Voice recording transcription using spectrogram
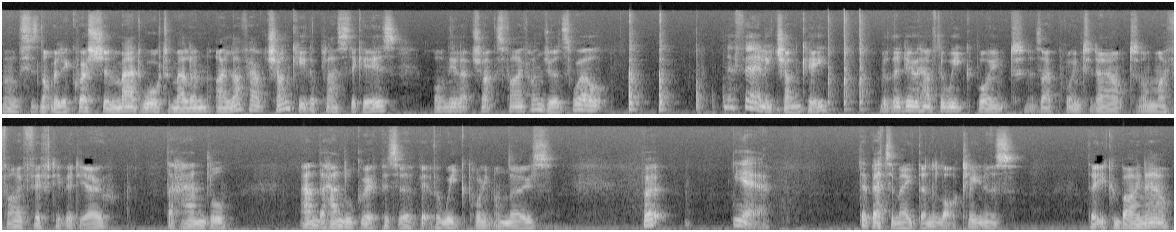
Well, this is not really a question. Mad Watermelon. I love how chunky the plastic is on the Electrolux 500s. Well, they're fairly chunky, but they do have the weak point, as I pointed out on my 550 video. The handle and the handle grip is a bit of a weak point on those. But, yeah, they're better made than a lot of cleaners that you can buy now.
